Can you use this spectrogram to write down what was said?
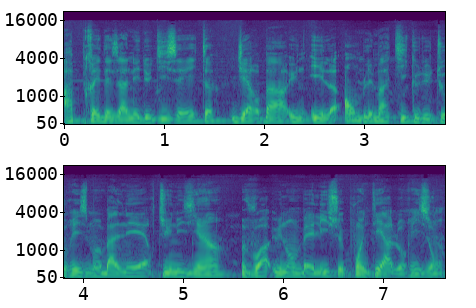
Après des années de disette, Djerba, une île emblématique du tourisme balnéaire tunisien, voit une embellie se pointer à l'horizon.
